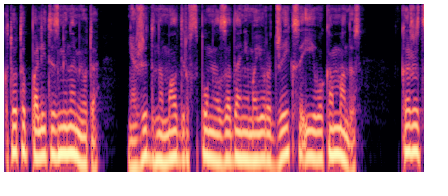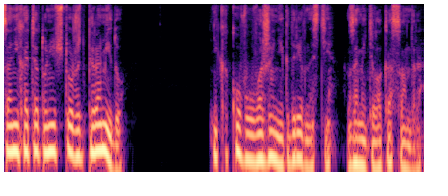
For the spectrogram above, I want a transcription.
Кто-то палит из миномета». Неожиданно Малдер вспомнил задание майора Джейкса и его командос. «Кажется, они хотят уничтожить пирамиду». «Никакого уважения к древности», — заметила Кассандра.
